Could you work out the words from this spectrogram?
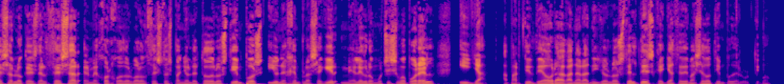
César lo que es del César, el mejor jugador baloncesto español de todos los tiempos y un ejemplo a seguir. Me alegro muchísimo por él. Y ya, a partir de ahora, a ganar anillos los Celtics, que ya hace demasiado tiempo del último.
